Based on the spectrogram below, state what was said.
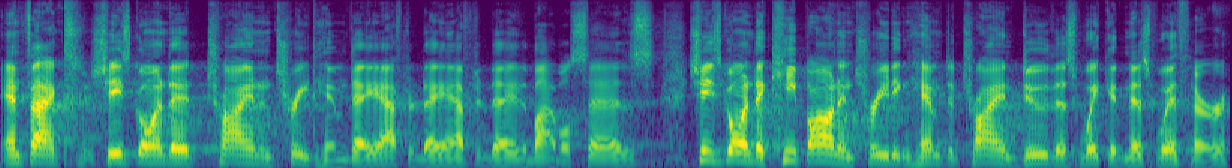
In fact, she's going to try and entreat him day after day after day, the Bible says. She's going to keep on entreating him to try and do this wickedness with her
